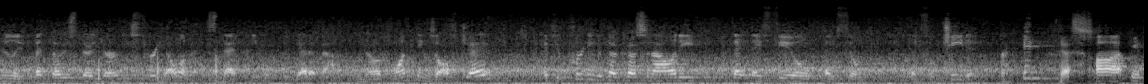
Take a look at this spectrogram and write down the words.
really but those there, there are these three elements that people forget about. You know, if one thing's off, Jay, if you're pretty with no personality, they, they feel they feel they feel cheated, right? Yes. Uh, if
